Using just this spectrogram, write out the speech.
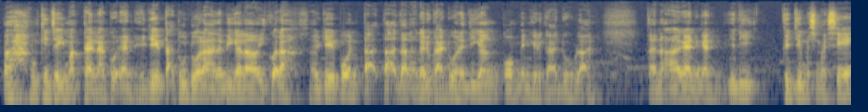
ah mungkin cari makan lah kot kan. AJ tak tuduh lah tapi kalau ikut lah. AJ pun tak tak, tak nak gaduh-gaduh. Nanti kan komen gaduh-gaduh pula kan. Tak nak lah kan, kan. Jadi kerja masing-masing.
